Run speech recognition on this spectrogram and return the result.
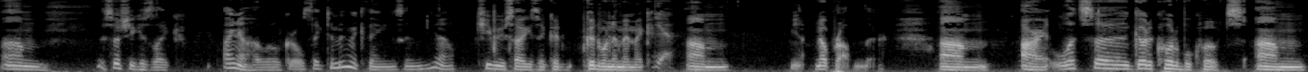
Um, especially because like I know how little girls like to mimic things, and you know Chibi Usagi's a good good one to mimic. yeah Um, you know, no problem there. Um, all right, let's uh, go to quotable quotes. Um,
